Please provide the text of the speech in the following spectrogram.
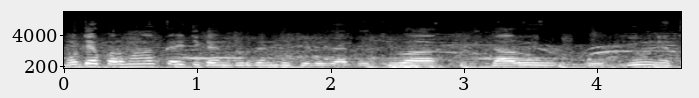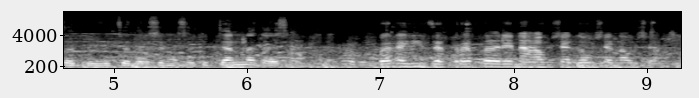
मोठ्या प्रमाणात काही ठिकाणी दुर्गंधी केली जाते किंवा दारू पिऊन येतात देवीच्या दर्शनासाठी. त्यांना काय सांगतात बघा ही जत्रा तर आहे ना हौशा गवशा नवशाची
